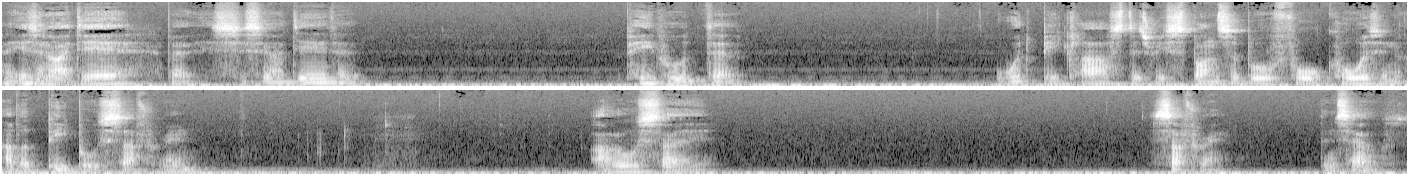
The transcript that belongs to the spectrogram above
and it is an idea, but it's just the idea that people that would be classed as responsible for causing other people's suffering are also suffering themselves.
